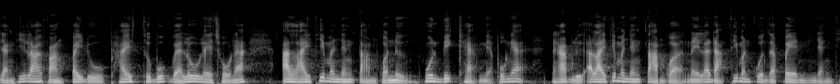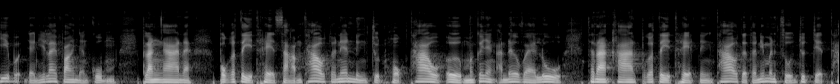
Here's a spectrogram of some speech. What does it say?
อย่างที่เล่าให้ฟังไปดู price to book value ratio นะอะไรที่มันยังต่ำกว่า 1 หุ้น big cap เนี่ยพวกเนี้ยนะครับหรืออะไรที่มันยังต่ำกว่าในระดับที่มันควรจะเป็นอย่างที่อย่างที่เล่าฟังอย่างกลุ่ม พลังงานน่ะปกติเทรด 3 เท่าตัวเนี้ย1.6 เท่าเออมันก็ยัง under value ธนาคารปกติเทรด 1 เท่า แต่ตอนนี้มัน 0.7 เท่า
